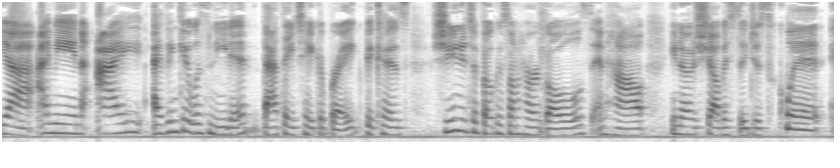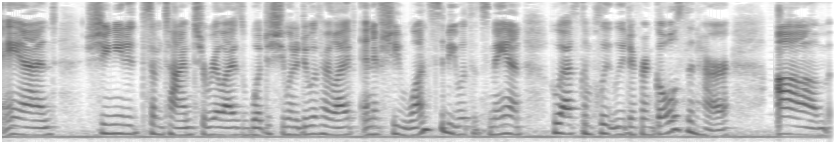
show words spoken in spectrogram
Yeah, I mean, I I think it was needed that they take a break because she needed to focus on her goals and how you know she obviously just quit and she needed some time to realize what does she want to do with her life and if she wants to be with this man who has completely different goals than her. Um,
